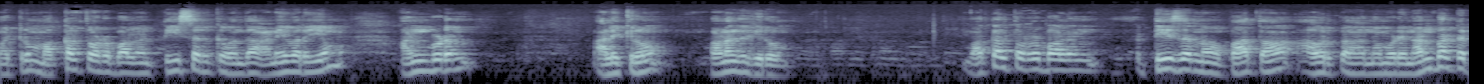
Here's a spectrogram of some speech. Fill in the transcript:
மற்றும் மக்கள் தொடர்பாளன் டீசருக்கு வந்த அனைவரையும் அன்புடன் அழைக்கிறோம் வணங்குகிறோம். மக்கள் தொடர்பாளன் டீசர் நம்ம பார்த்தோம். அவர் நம்முடைய நண்பர்கிட்ட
